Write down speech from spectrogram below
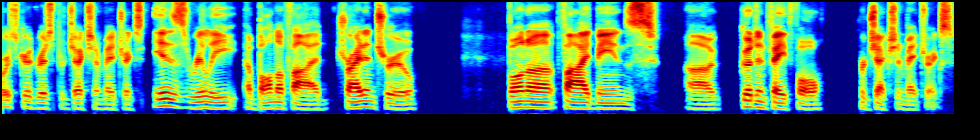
coarse grid Ritz projection matrix is really a bona fide, tried and true. Bona fide means uh, good and faithful projection matrix.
